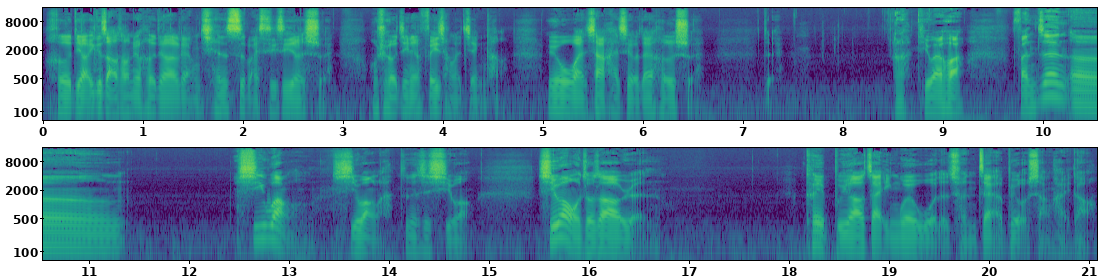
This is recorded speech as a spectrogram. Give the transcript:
喝掉一个早上就喝掉了两千四百 CC 的水。我觉得我今天非常的健康，因为我晚上还是有在喝水。对，啊，题外话，反正嗯，希望希望啦，真的是希望，希望我周遭的人可以不要再因为我的存在而被我伤害到。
